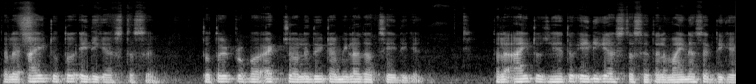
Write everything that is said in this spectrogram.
তাহলে আই টু তো এইদিকে আসতেছে। তো তড়িৎ প্রবাহ অ্যাকচুয়ালি দুইটা মিলা যাচ্ছে এইদিকে। তাহলে আই টু যেহেতু এইদিকে আসতেছে, তাহলে মাইনাসের দিকে।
